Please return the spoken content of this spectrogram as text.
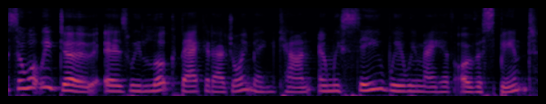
So, what we do is we look back at our joint bank account and we see where we may have overspent.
